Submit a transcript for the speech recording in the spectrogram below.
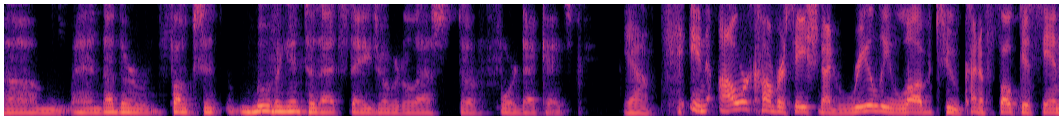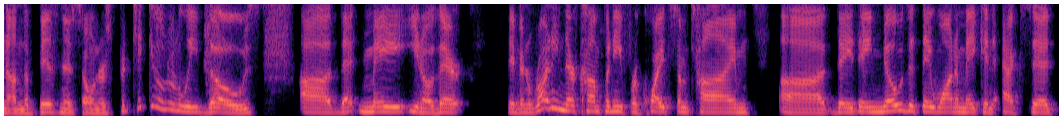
um, and other folks in, moving into that stage over the last uh, four decades. Yeah. In our conversation, I'd really love to kind of focus in on the business owners, particularly those uh, that may, you know, they're they've been running their company for quite some time. Uh, they they know that they want to make an exit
